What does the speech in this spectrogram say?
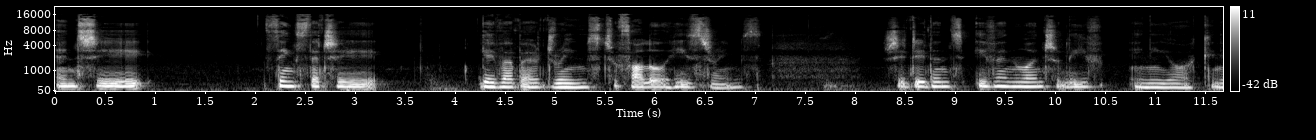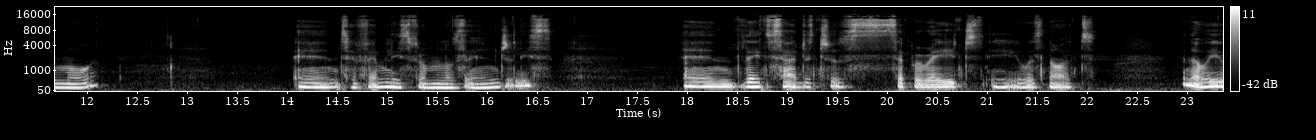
And she thinks that she gave up her dreams to follow his dreams. She didn't even want to live in New York anymore. And her family is from Los Angeles. They decided to separate. He was not, you know, he,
